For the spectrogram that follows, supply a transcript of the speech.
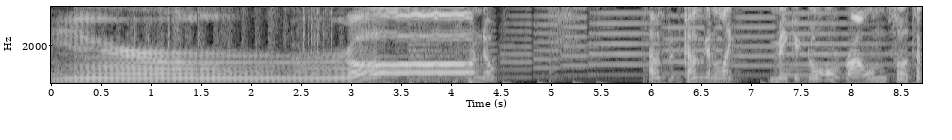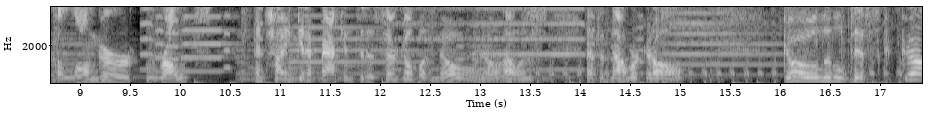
yeah. Oh, no. I was, I was gonna, like, make it go around, so it took a longer route and try and get it back into the circle, but no, no, that was... that did not work at all. Go, little disc, go!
